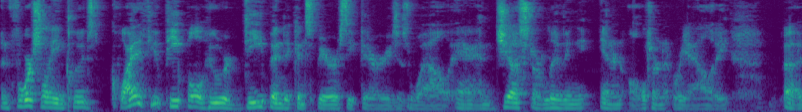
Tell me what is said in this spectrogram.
unfortunately includes quite a few people who are deep into conspiracy theories as well and just are living in an alternate reality. Uh,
